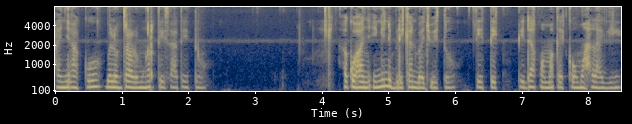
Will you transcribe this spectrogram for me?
Hanya aku belum terlalu mengerti saat itu. Aku hanya ingin dibelikan baju itu. Titik. Tidak memakai komah lagi.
